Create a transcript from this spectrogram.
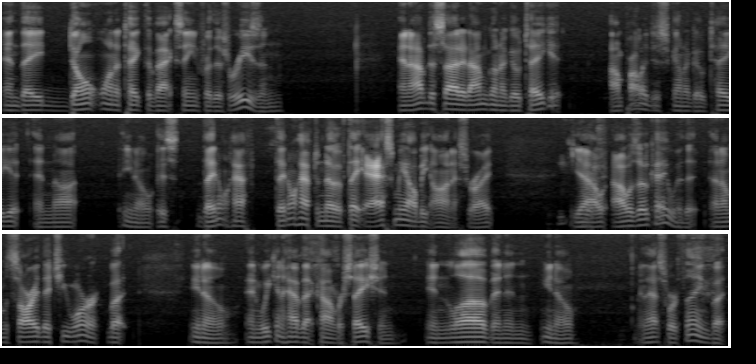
and they don't want to take the vaccine for this reason, and I've decided I'm going to go take it, I'm probably just going to go take it and not, you know, it's they don't have they don't have to know if they ask me, I'll be honest, right? Yeah, I, I was okay with it, and I'm sorry that you weren't. But you know, and we can have that conversation in love and in you know, and that sort of thing. But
